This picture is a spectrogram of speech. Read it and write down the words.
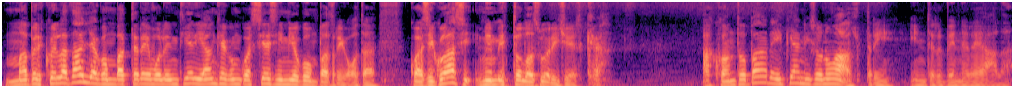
ma per quella taglia combatterei volentieri anche con qualsiasi mio compatriota. Quasi quasi mi metto alla sua ricerca. A quanto pare i piani sono altri, intervenne Reala.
